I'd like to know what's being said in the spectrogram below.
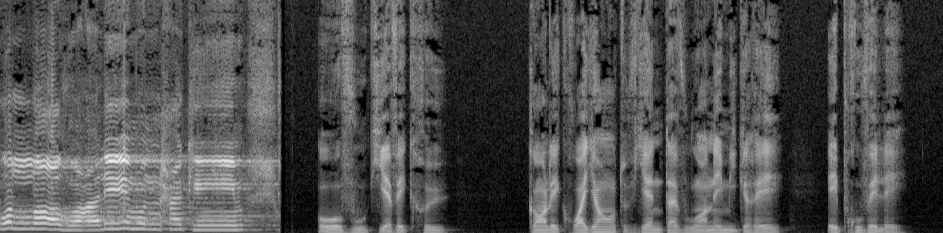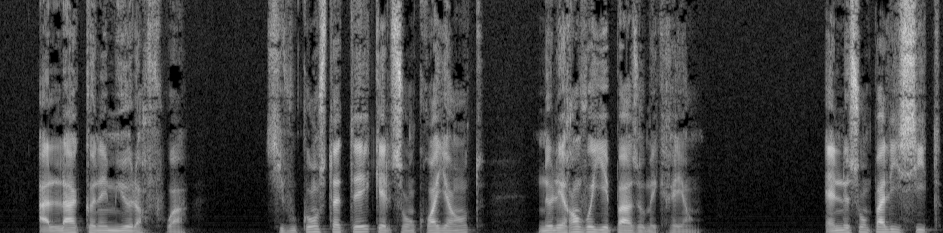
والله عليم حكيم Ô vous qui avez cru, quand les croyantes viennent à vous en émigrer, éprouvez-les. Allah connaît mieux leur foi. Si vous constatez qu'elles sont croyantes, ne les renvoyez pas aux mécréants. Elles ne sont pas licites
